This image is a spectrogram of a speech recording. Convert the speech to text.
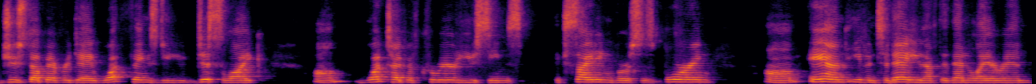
juiced up every day? What things do you dislike? Um, what type of career do you seems exciting versus boring? Um, and even today, you have to then layer in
